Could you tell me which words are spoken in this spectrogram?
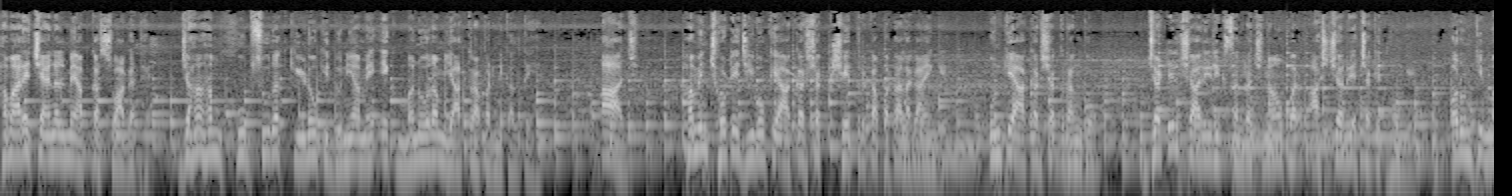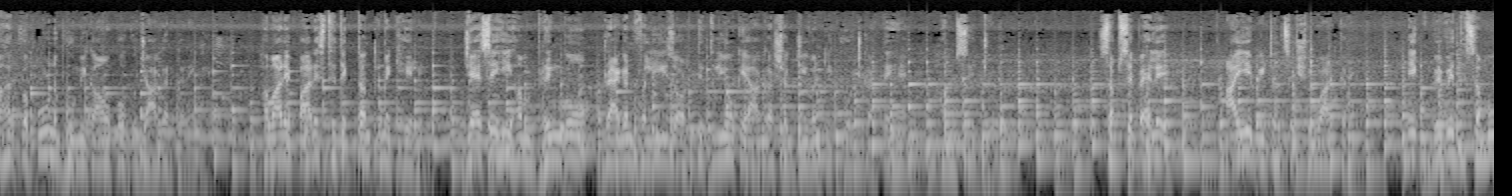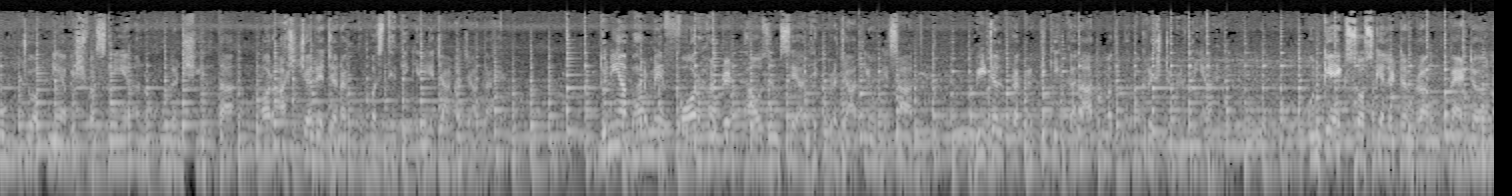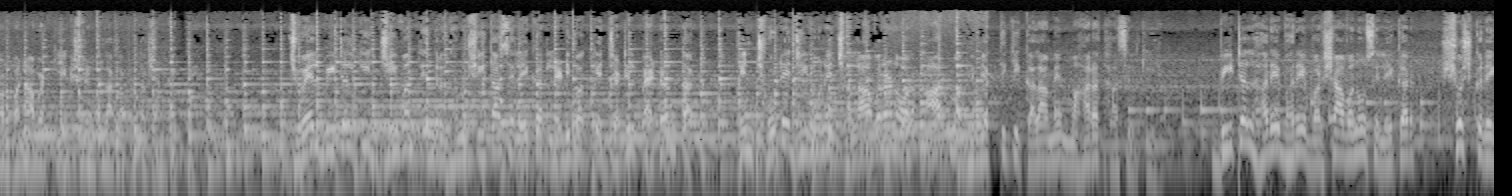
हमारे चैनल में आपका स्वागत है, जहाँ हम खूबसूरत कीड़ों की दुनिया में एक मनोरम यात्रा पर निकलते हैं। आज, हम इन छोटे जीवों के आकर्षक क्षेत्र का पता लगाएँगे। उनके आकर्षक रंगों, जटिल शारीरिक संरचनाओं पर आश्चर्यचकित होंगे और उनकी महत्वपूर्ण भूमिकाओं को उजागर करेंगे। हमारे पारिस्थितिक तंत्र में खेले, जैसे ही हम भृंगों, ड्रैगन फलीज और तितलियों के आकर्षक जीवन की खोज करते हैं, हमसे जुड़े। सबसे पहले, आइए बीटल से शुरुआत करें। एक विविध समूह जो अपनी अविश्वसनीय अनुकूलनशीलता और आश्चर्यजनक उपस्थिति के लिए जाना जाता है। दुनिया भर में 400,000 से अधिक प्रजातियों के साथ बीटल प्रकृति की कलात्मक उत्कृष्ट कृतियाँ हैं। उनके एक्सोस्केलेटन रंग पैटर्न और बनावट की एक श्रृंखला का प्रदर्शन करते हैं। ज्वेल बीटल की जीवंत इंद्रधनुषीता से लेकर लेडीबग के जटिल पैटर्न तक इन छोटे जीवों ने छलावरण और आत्म अभिव्यक्ति की कला में महारत हासिल की है। बीटल हरे भरे वर्षावनों से लेकर शुष्क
